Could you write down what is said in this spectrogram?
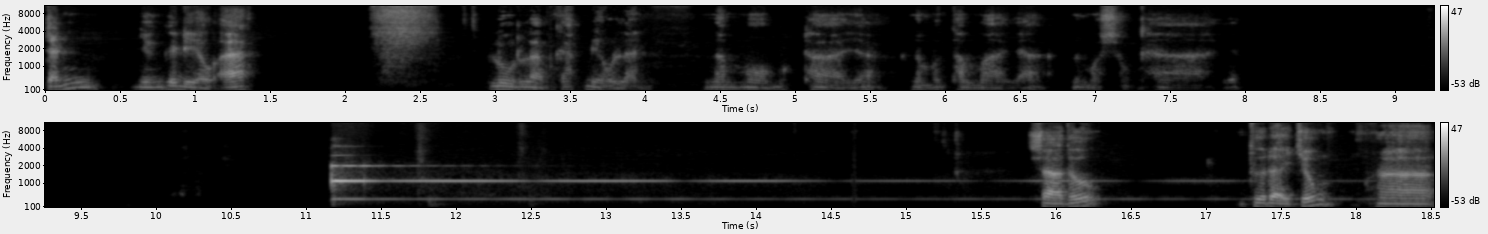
tránh những cái điều ác. Luôn làm các điều lành. Nam mô bút tha giá nam mô tham ma nam mô song kha sa thú thưa đại chúng à,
